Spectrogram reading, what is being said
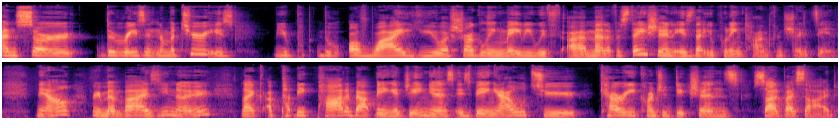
And so the reason number two is you of why you are struggling maybe with uh, manifestation is that you're putting time constraints in. Now, remember, as you know, like a p- big part about being a genius is being able to carry contradictions side by side.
